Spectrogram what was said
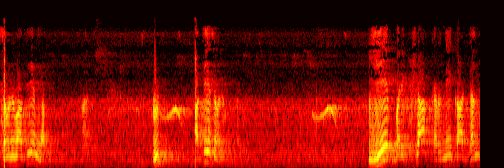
समझ में आती है नहीं आती हम्म? आती है समझ में? ये परीक्षा करने का ढंग,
